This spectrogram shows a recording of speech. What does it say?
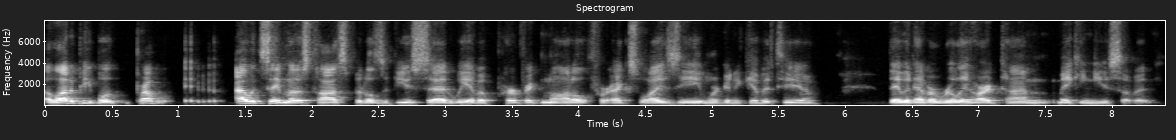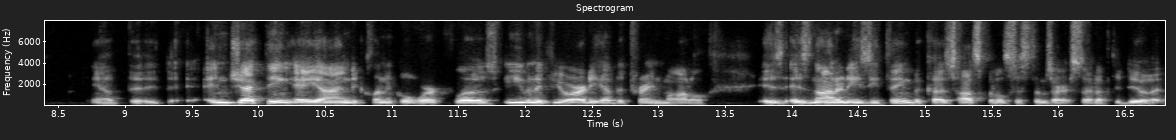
A lot of people probably I would say most hospitals, if you said we have a perfect model for XYZ and we're going to give it to you, they would have a really hard time making use of it you know the, injecting ai into clinical workflows even if you already have the trained model is, is not an easy thing because hospital systems aren't set up to do it.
